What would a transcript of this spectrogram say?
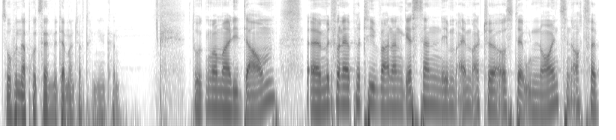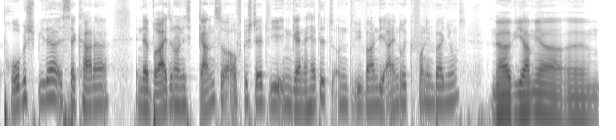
zu 100% mit der Mannschaft trainieren kann. Drücken wir mal die Daumen. Äh, mit von der Partie waren dann gestern neben einem Akteur aus der U19 auch zwei Probespieler. Ist der Kader in der Breite noch nicht ganz so aufgestellt, wie ihr ihn gerne hättet? Und wie waren die Eindrücke von den beiden Jungs? Na, wir haben ja, äh,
